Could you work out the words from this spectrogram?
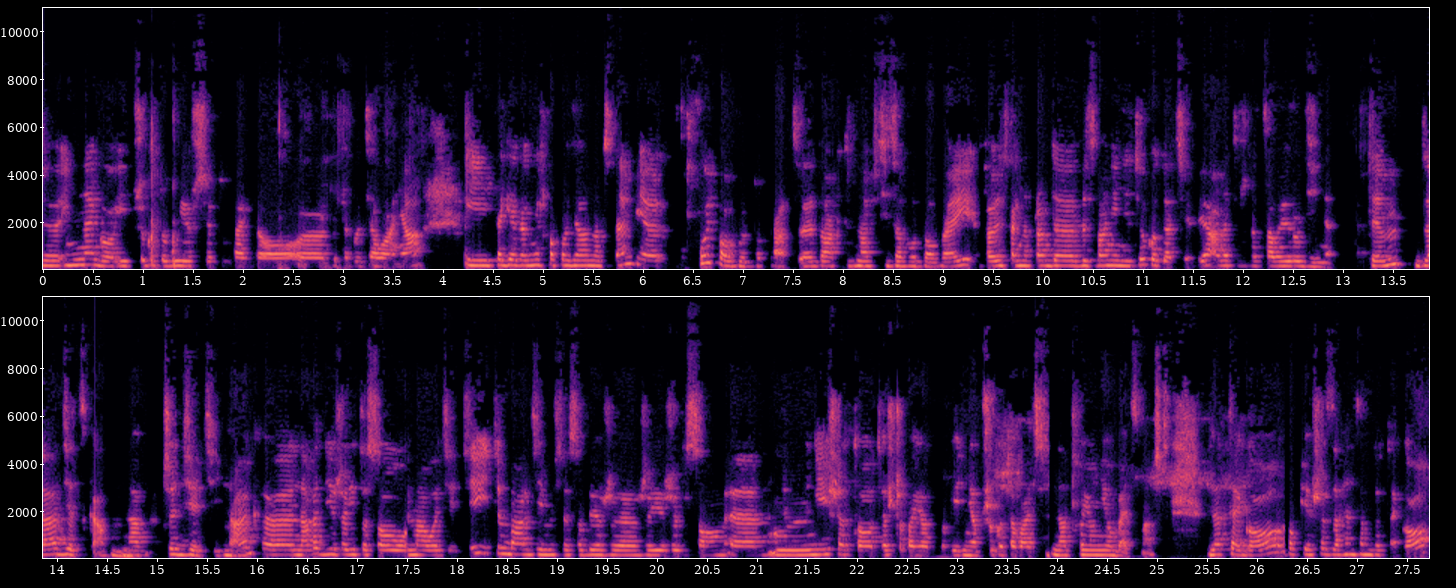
e, innego i przygotowujesz się tutaj do, e, do tego działania. I tak jak Agnieszka powiedziała na wstępie, Twój powrót do pracy, do aktywności zawodowej, to jest tak naprawdę wyzwanie nie tylko dla Ciebie, ale też dla całej rodziny tym dla dziecka mhm. czy dzieci, mhm. tak? E, nawet jeżeli to są małe dzieci i tym bardziej myślę sobie, że, że jeżeli są e, mniejsze, to też trzeba je odpowiednio przygotować na Twoją nieobecność. Dlatego po pierwsze zachęcam do tego,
